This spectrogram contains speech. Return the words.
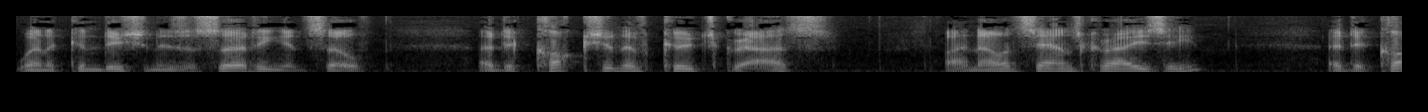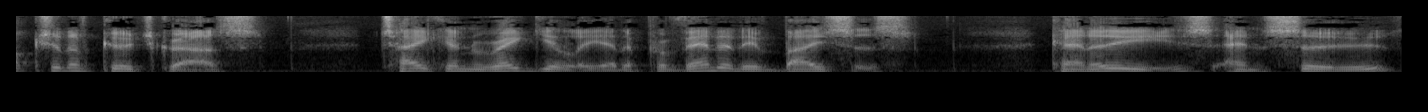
when a condition is asserting itself, a decoction of couch grass. I know it sounds crazy. A decoction of couch grass taken regularly at a preventative basis can ease and soothe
